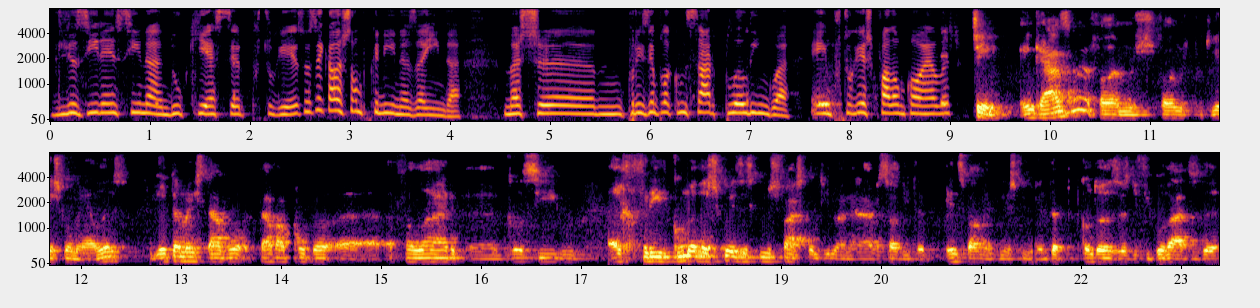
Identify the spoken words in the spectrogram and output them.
de lhes ir ensinando o que é ser português? Eu sei que elas são pequeninas ainda, mas, uh, por exemplo, a começar pela língua, é em português que falam com elas? Sim, em casa falamos, falamos português com elas. Eu também estava, estava há pouco a, a falar uh, consigo, a referir que uma das coisas que nos faz continuar na Arábia Saudita, principalmente neste momento, com todas as dificuldades de,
